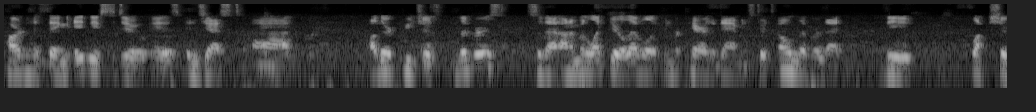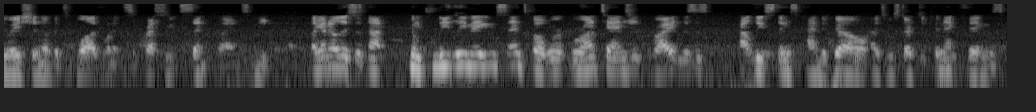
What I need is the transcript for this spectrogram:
part of the thing it needs to do is ingest uh, other creatures' livers so that on a molecular level it can repair the damage to its own liver that the fluctuation of its blood when it's suppressing its scent glands meet. Like I know this is not completely making sense, but we're, we're on tangent, right? And this is how these things kind of go as we start to connect things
